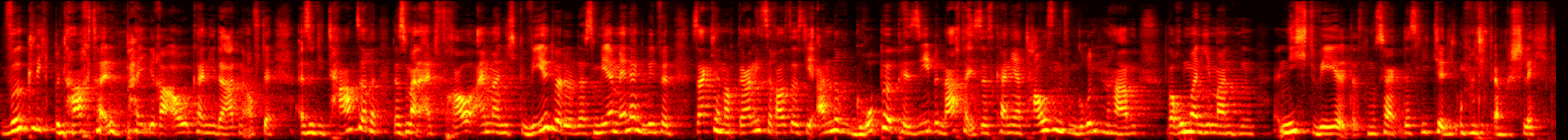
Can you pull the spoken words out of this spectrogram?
wirklich benachteiligt bei ihrer Kandidaten aufstellen? Also die Tatsache, dass man als Frau einmal nicht gewählt wird oder dass mehr Männer gewählt wird, sagt ja noch gar nichts daraus, dass die andere Gruppe per se benachteiligt ist. Das kann ja tausende von Gründen haben, warum man jemanden nicht wählt. Das muss ja, das liegt ja nicht unbedingt am Geschlecht.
